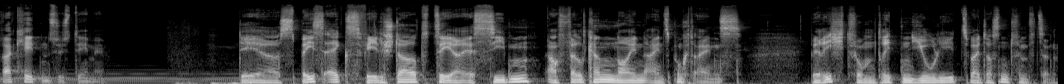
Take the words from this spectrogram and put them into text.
Raketensysteme. Der SpaceX Fehlstart CRS-7 auf Falcon 9 1.1. Bericht vom 3. Juli 2015.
